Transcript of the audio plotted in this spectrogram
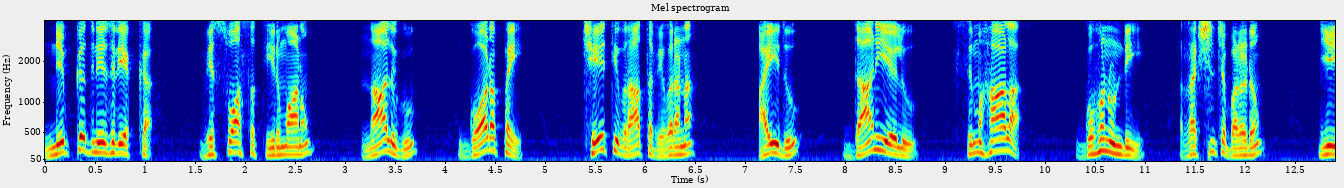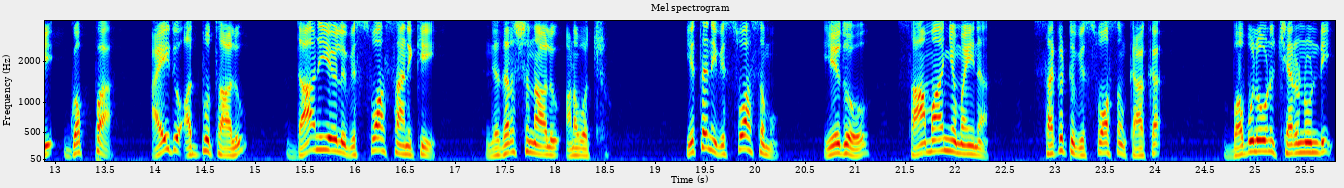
నెబ్కద్నేజరు యొక్క విశ్వాస తీర్మానం. నాలుగు గోడపై చేతి వ్రాత వివరణ. ఐదు దానియేలు సింహాల గుహ నుండి రక్షించబడడం. ఈ గొప్ప ఐదు అద్భుతాలు దానియేలు విశ్వాసానికి నిదర్శనాలు అనవచ్చు. ఇతని విశ్వాసము ఏదో సామాన్యమైన సగటు విశ్వాసం కాక బబులోను చెర నుండి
